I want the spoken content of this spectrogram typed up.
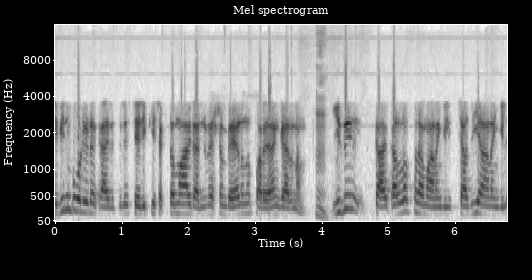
നിവിൻ പോളിയുടെ കാര്യത്തിൽ ശരിക്ക് ശക്തമായ ഒരു അന്വേഷണം വേണമെന്ന് പറയാൻ കാരണം ഇത് കള്ളത്തരമാണെങ്കിൽ ചതിയാണെങ്കിൽ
